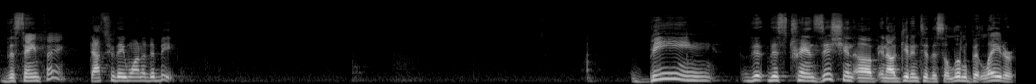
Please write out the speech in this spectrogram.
the same thing. That's who they wanted to be. Being th- this transition of, and I'll get into this a little bit later,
